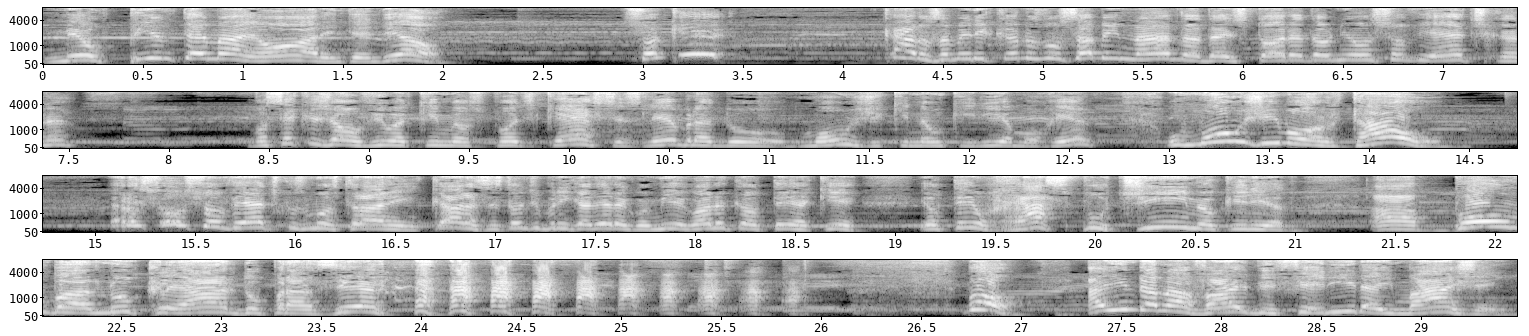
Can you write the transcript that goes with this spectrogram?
meu pinto é maior, entendeu? Só que, cara, os americanos não sabem nada da história da União Soviética, né? Você que já ouviu aqui meus podcasts, lembra do monge que não queria morrer? O monge imortal? Era só os soviéticos mostrarem, cara, vocês estão de brincadeira comigo, olha o que eu tenho aqui. Eu tenho Rasputin, meu querido. A bomba nuclear do prazer. Bom, ainda na vibe ferir a imagem,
